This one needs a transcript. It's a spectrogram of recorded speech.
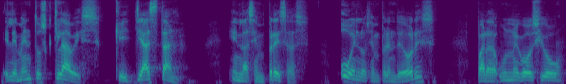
elementos claves que ya están en las empresas o en los emprendedores para un negocio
